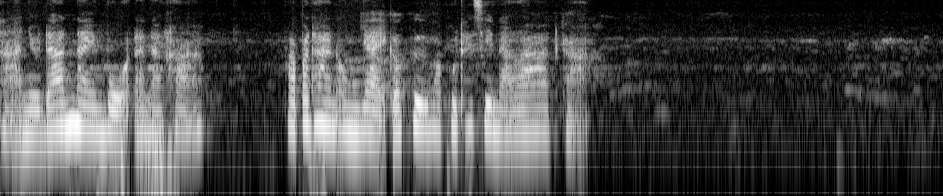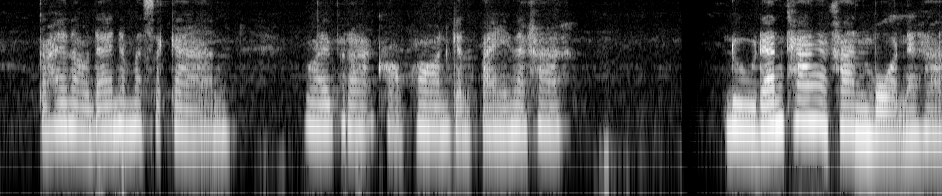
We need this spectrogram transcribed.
ฐานอยู่ด้านในโบสถ์นะคะ พระประธานองค์ใหญ่ก็คือพระพุทธชินราชค่ะ ก็ให้เราได้นมัสการไหว้พระขอพรกันไปนะคะ ดูด้านข้างอาคารโบสถ์นะคะ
